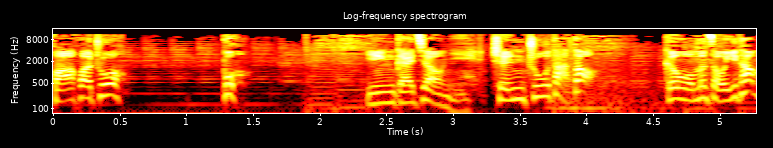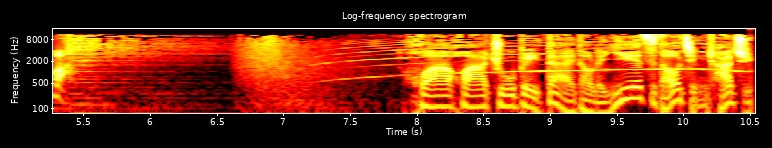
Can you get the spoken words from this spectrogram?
花花猪，不，应该叫你珍珠大盗，跟我们走一趟吧。花花猪被带到了椰子岛警察局，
